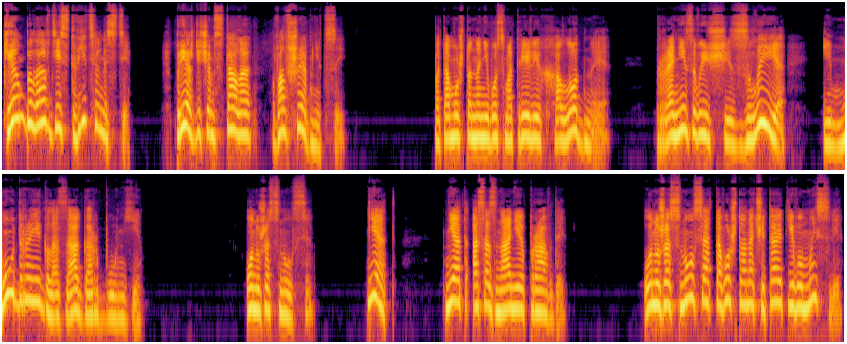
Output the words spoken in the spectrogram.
кем была в действительности, прежде чем стала волшебницей, потому что на него смотрели холодные, пронизывающие злые и мудрые глаза горбуньи. Он ужаснулся. Нет, нет осознания правды. Он ужаснулся от того, что она читает его мысли,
